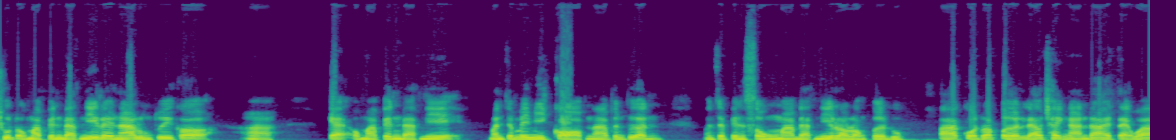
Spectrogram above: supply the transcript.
ชุดออกมาเป็นแบบนี้เลยนะ ลุงตุ้ยก็แกะออกมาเป็นแบบนี้ มันจะไม่มีกรอบนะเพื่อนๆ มันจะเป็นทรงมาแบบนี้เราลองเปิดดูปรากฏว่าเปิดแล้วใช้งานได้ แต่ว่า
